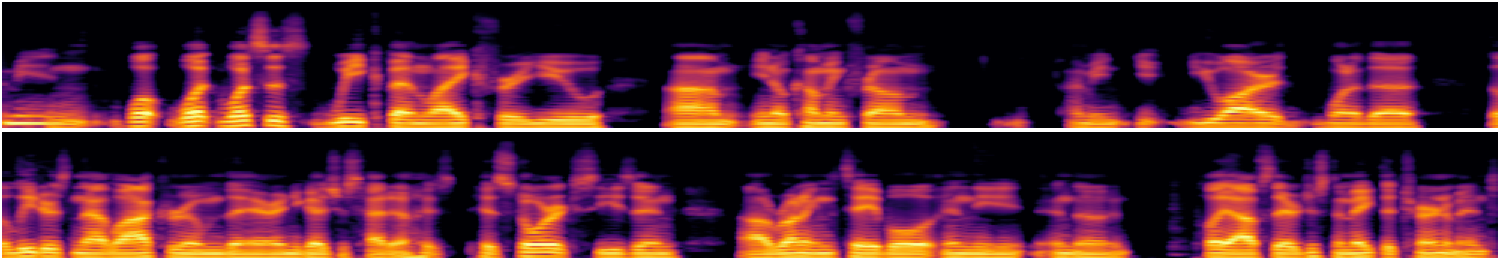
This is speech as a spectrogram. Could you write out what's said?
I mean, what what what's this week been like for you? Um, you know, coming from, I mean, you, you are one of the the leaders in that locker room there, and you guys just had a his, historic season, uh, running the table in the in the playoffs there just to make the tournament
